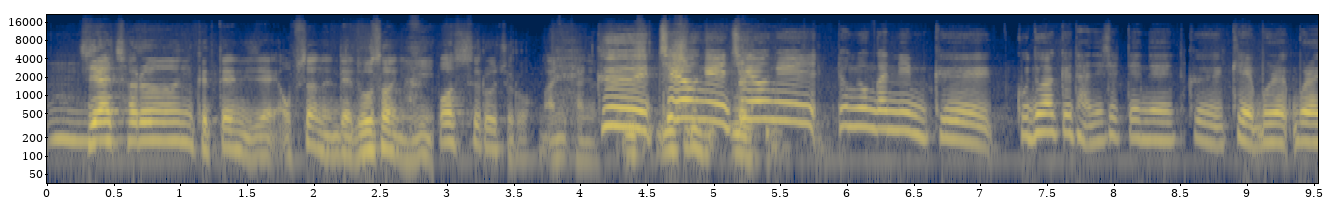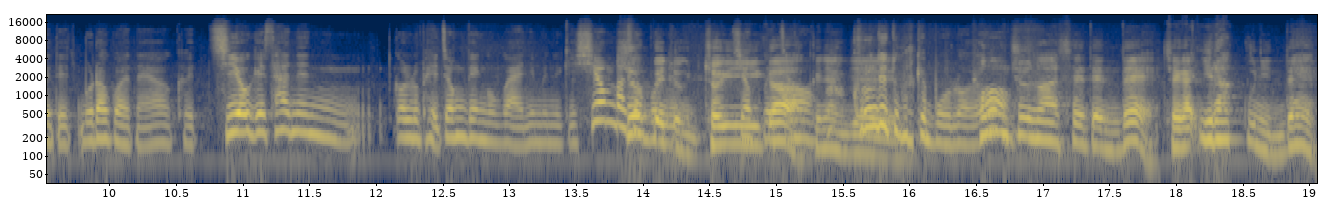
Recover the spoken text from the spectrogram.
음. 지하철은 그때는 이제 없었는데 노선이 버스로 주로 많이 다녔어요. 그 최영일 네. 최영일 평론가님 그 고등학교 다니실 때는 그 이렇게 뭐라 뭐라 해야 뭐라고 하나요? 그 지역에 사는 걸로 배정된 건가 아니면 이렇게 시험 봐서 지역 보는 배정 지역 저희가 배정? 그냥 이제 그런데도 그렇게 멀어요. 평준화 세대인데 제가 1학군인데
